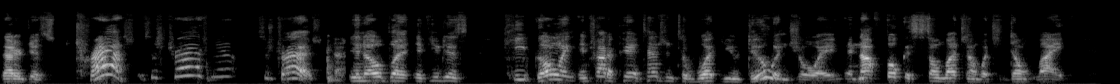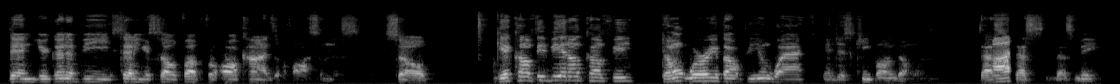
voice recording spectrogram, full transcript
that are just trash. It's just trash, man. It's just trash. You know, but if you just keep going and try to pay attention to what you do enjoy and not focus so much on what you don't like, then you're going to be setting yourself up for all kinds of awesomeness. So get comfy being uncomfy. Don't worry about being whack and just keep on going. That's I, that's that's me.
